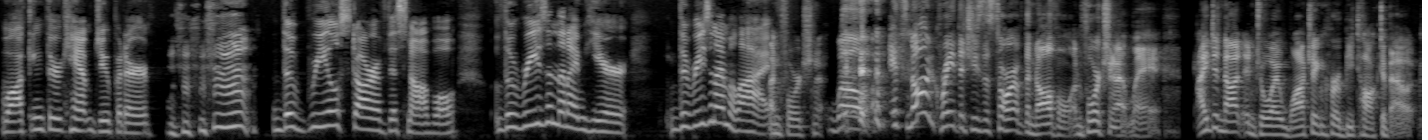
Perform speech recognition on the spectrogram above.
Walking through Camp Jupiter, the real star of this novel, the reason that I'm here, the reason I'm alive. Unfortunate. Well, it's not great that she's the star of the novel, unfortunately. I did not enjoy watching her be talked about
